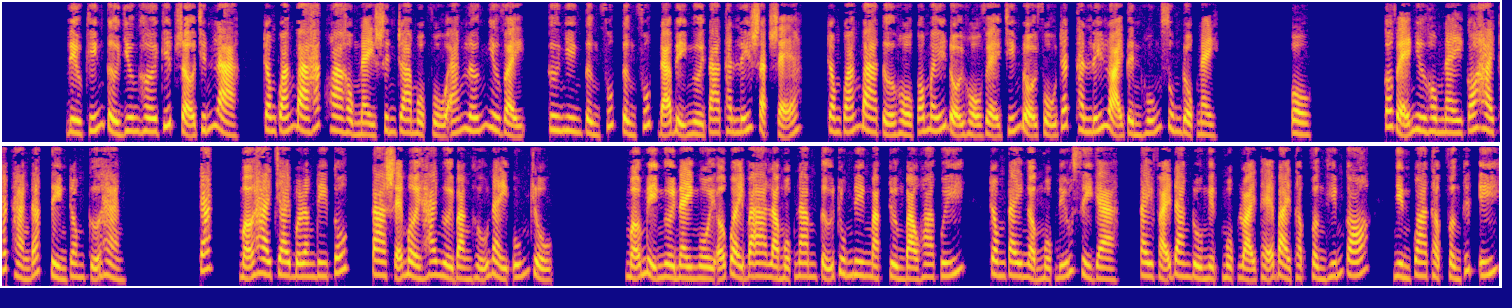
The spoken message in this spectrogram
Điều khiến Từ Dương hơi kiếp sợ chính là, trong quán ba hắc hoa hồng này sinh ra một vụ án lớn như vậy, cư nhiên từng phút từng phút đã bị người ta thanh lý sạch sẽ, trong quán ba tự hồ có mấy đội hộ vệ chiến đội phụ trách thanh lý loại tình huống xung đột này. Ồ, có vẻ như hôm nay có hai khách hàng đắt tiền trong cửa hàng. Cắt, mở hai chai brandy tốt, ta sẽ mời hai người bằng hữu này uống rượu. Mở miệng người này ngồi ở quầy ba là một nam tử trung niên mặc trường bào hoa quý, trong tay ngậm một điếu xì gà, tay phải đang đùa nghịch một loại thẻ bài thập phần hiếm có, nhìn qua thập phần thích ý.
